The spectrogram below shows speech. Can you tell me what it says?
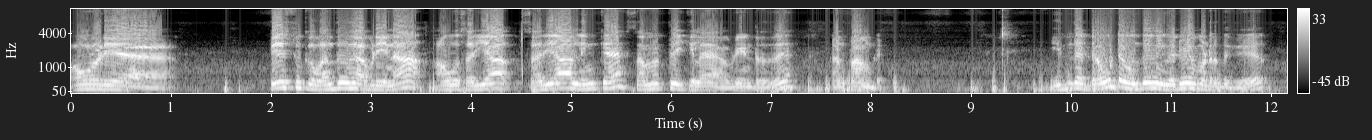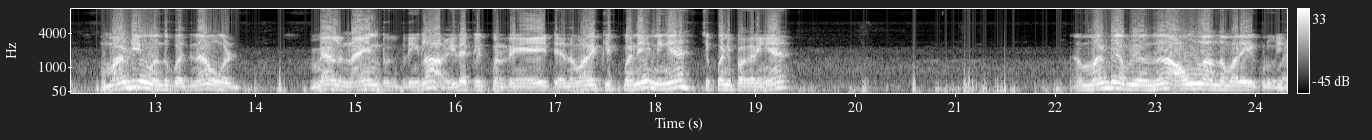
அவங்களுடைய ஃபேஸ்புக்கு வந்தது அப்படின்னா அவங்க சரியா சரியா லிங்கை சமர்ப்பிக்கல அப்படின்றது கன்ஃபார்ம்டு இந்த டவுட்டை வந்து நீங்கள் வெரிஃபை பண்ணுறதுக்கு மறுபடியும் வந்து பார்த்தீங்கன்னா உங்கள் மேலே நைன் இருக்கு பார்த்தீங்களா இதை கிளிக் பண்ணுறீங்க எயிட் இந்த மாதிரி கிளிக் பண்ணி நீங்கள் செக் பண்ணி பார்க்குறீங்க மறுபடியும் அப்படி வந்ததுன்னா அவங்களும் அந்த மாதிரி கொடுக்கல.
